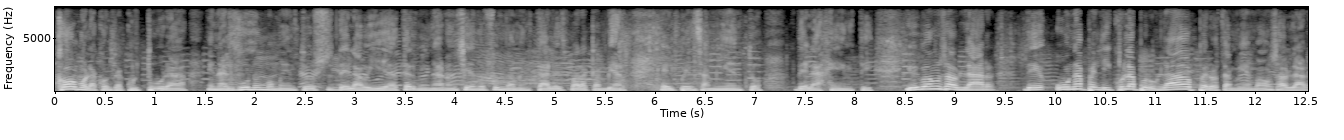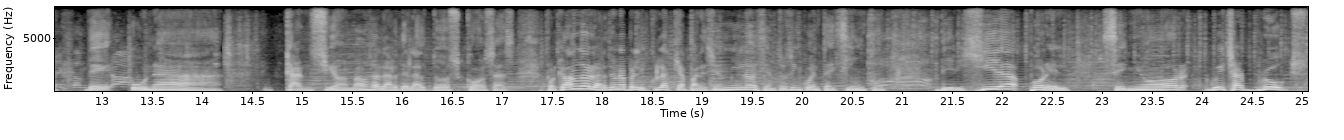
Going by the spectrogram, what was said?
cómo la contracultura en algunos momentos de la vida terminaron siendo fundamentales para cambiar el pensamiento de la gente. Y hoy vamos a hablar de una película por un lado, pero también vamos a hablar de una canción, vamos a hablar de las dos cosas, porque vamos a hablar de una película que apareció en 1955, dirigida por el señor Richard Brooks,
